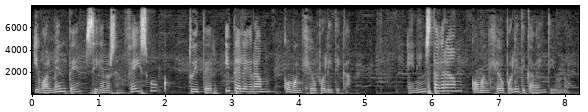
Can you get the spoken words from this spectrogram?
Igualmente, síguenos en Facebook, Twitter y Telegram como en Geopolítica. En Instagram como en Geopolítica 21.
